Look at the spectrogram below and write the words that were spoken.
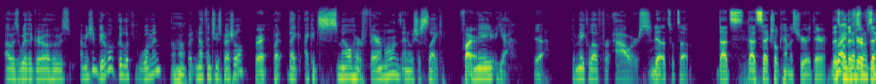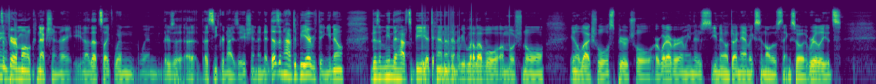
I was with a girl who's, I mean, she's beautiful, good looking woman, uh huh. but nothing too special. Right, But like, I could smell her pheromones, and it was just like, fire. made, yeah, yeah, could make love for hours. yeah. That's what's up. That's that's sexual chemistry right there. That's Right, when the that's pher- what I'm that's a pheromonal connection, right? You know, that's like when when there's a, a, a synchronization, and it doesn't have to be everything. You know, it doesn't mean they have to be a ten on every level, emotional, intellectual, spiritual, or whatever. I mean, there's you know dynamics and all those things. So it really, it's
